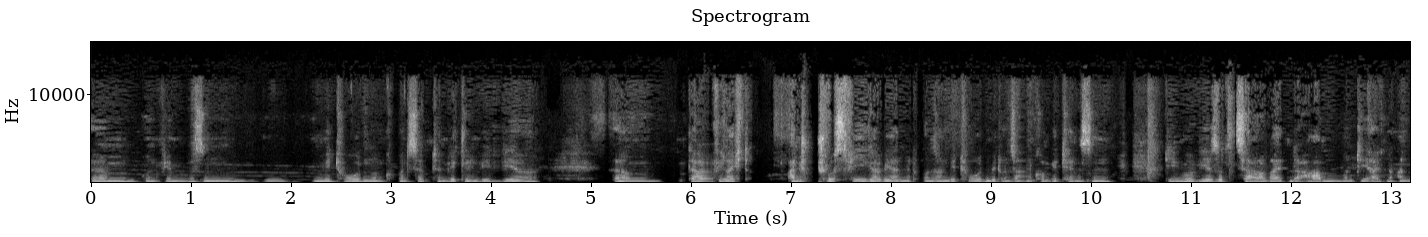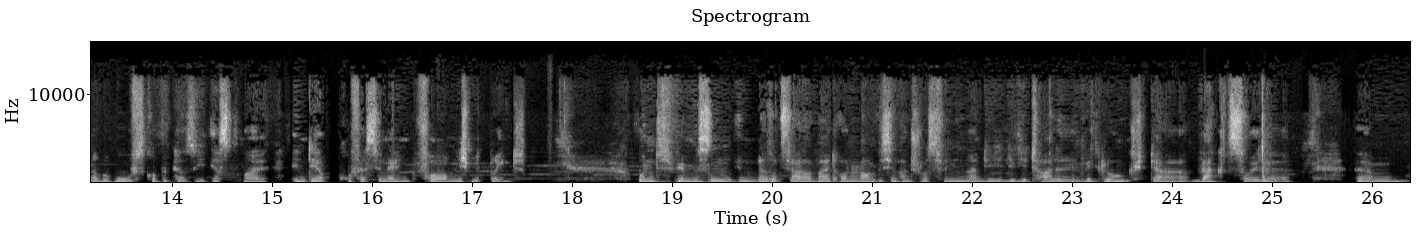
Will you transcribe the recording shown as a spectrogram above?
Ähm, und wir müssen Methoden und Konzepte entwickeln, wie wir ähm, da vielleicht anschlussfähiger werden mit unseren Methoden, mit unseren Kompetenzen, die nur wir Sozialarbeitende haben und die halt eine andere Berufsgruppe per se erstmal in der professionellen Form nicht mitbringt. Und wir müssen in der Sozialarbeit auch noch ein bisschen Anschluss finden an die digitale Entwicklung der Werkzeuge. Ähm,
